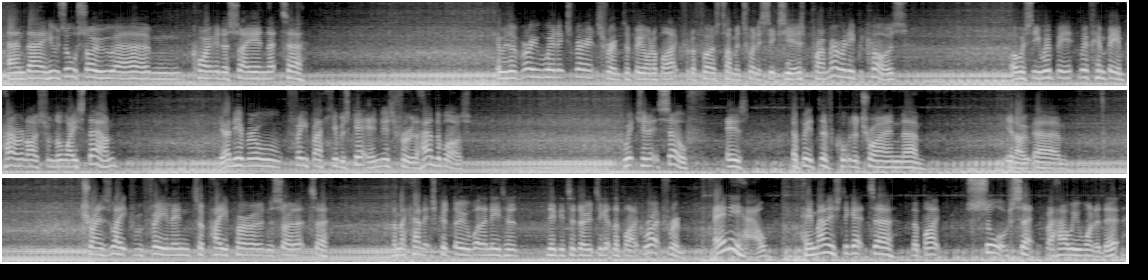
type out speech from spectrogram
And uh, he was also um, quoted as saying that uh, it was a very weird experience for him to be on a bike for the first time in 26 years primarily because obviously with, be with him being paralysed from the waist down the only real feedback he was getting is through the handlebars which in itself is a bit difficult to try and um, you know um, translate from feeling to paper and so that uh, the mechanics could do what they needed needed to do to get the bike right for him anyhow he managed to get uh, the bike sort of set for how he wanted it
